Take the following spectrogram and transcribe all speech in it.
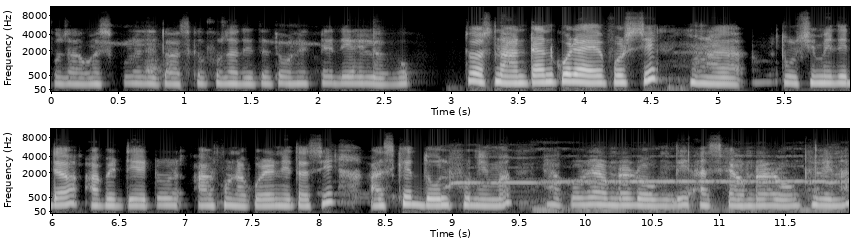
পূজা আবার স্কুলে যেত, আজকে পূজা দিতে তো অনেকটাই দেরি লাগবে। তো স্নান টান করে আয় পড়ছি। তুলসী মেদিটা আবির দিয়ে একটু আলপনা করে নিতেছি। আজকে দোল পূর্ণিমা। ঠাকুরের আমরা রং দিই। আজকে আমরা রং খেলি না।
